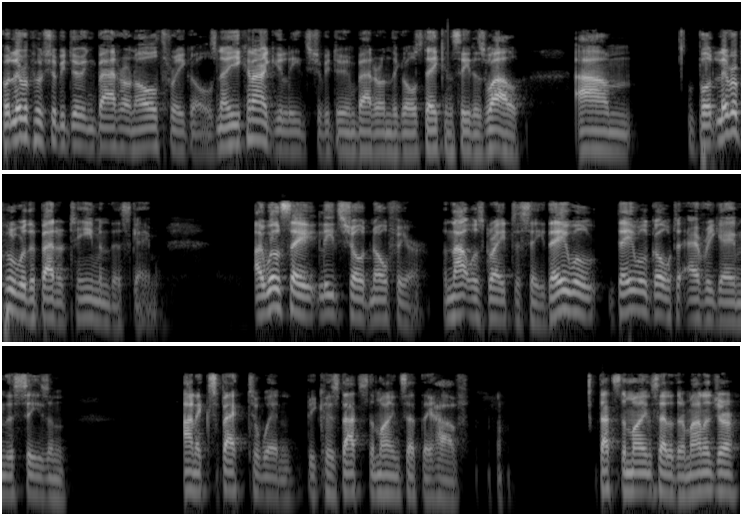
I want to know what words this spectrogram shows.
But Liverpool should be doing better on all three goals. Now you can argue Leeds should be doing better on the goals they concede as well. Um, but Liverpool were the better team in this game. I will say Leeds showed no fear, and that was great to see. They will they will go to every game this season and expect to win because that's the mindset they have. That's the mindset of their manager.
